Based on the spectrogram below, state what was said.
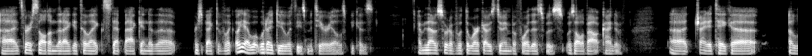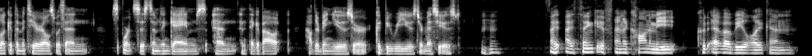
Uh, it's very seldom that i get to like step back into the perspective of like oh yeah what would i do with these materials? Because i mean that was sort of what the work i was doing before this was was all about kind of uh, trying to take a, a look at the materials within sports systems and games and and think about how they're being used or could be reused or misused. I, I think if an economy could ever be like an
